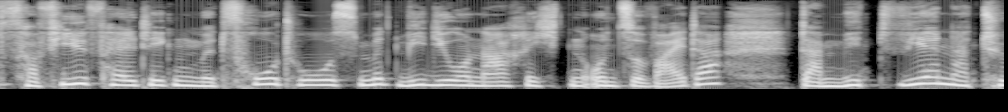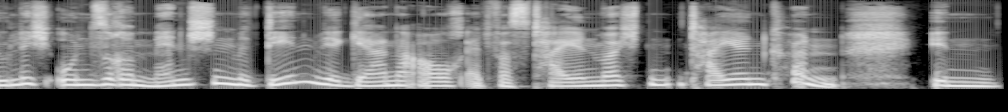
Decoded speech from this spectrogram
vervielfältigen mit Fotos, mit Videonachrichten und so weiter, damit wir natürlich unsere Menschen, mit denen wir gerne auch etwas teilen möchten, teilen können. In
